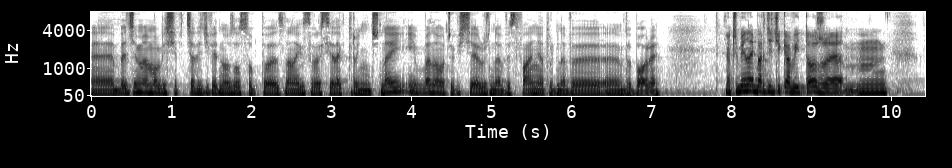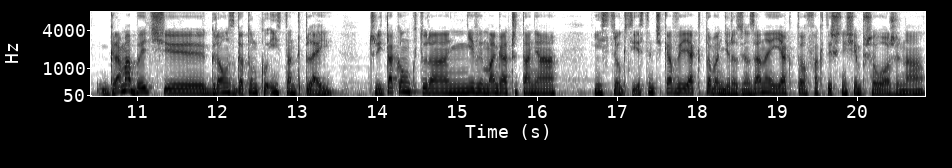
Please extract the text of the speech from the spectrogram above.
E, Będziemy mogli się wcielić w jedną z osób e, znanych z wersji elektronicznej i będą oczywiście różne wyzwania, trudne wy, e, wybory. Znaczy mnie najbardziej ciekawi to, że mm, gra ma być y, grą z gatunku instant play, czyli taką, która nie wymaga czytania instrukcji. Jestem ciekawy, jak to będzie rozwiązane i jak to faktycznie się przełoży na,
